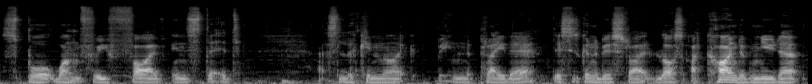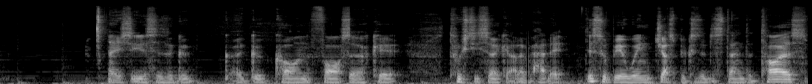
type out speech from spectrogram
Sport one three five instead. That's looking like being the play there. This is going to be a slight loss. I kind of knew that. Actually, this is a good a good car on the fast circuit twisty circuit I'd have had it. This will be a win just because of the standard tyres.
